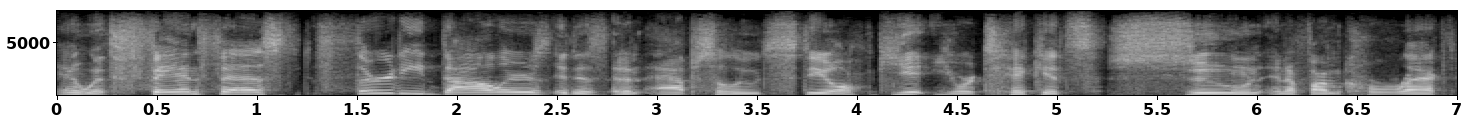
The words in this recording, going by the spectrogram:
And with FanFest, $30, it is an absolute steal. Get your tickets soon. And if I'm correct,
